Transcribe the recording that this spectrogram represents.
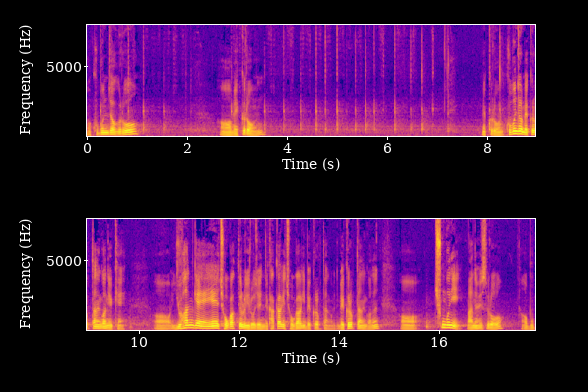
어, 구분적으로 어, 매끄러운 매끄러운 구분적으로 매끄럽다는 건 이렇게 어, 유한계의 조각들로 이루어져 있는데 각각의 조각이 매끄럽다는 겁니다. 매끄럽다는 것은 어, 충분히 많은 횟수로 어, 무-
